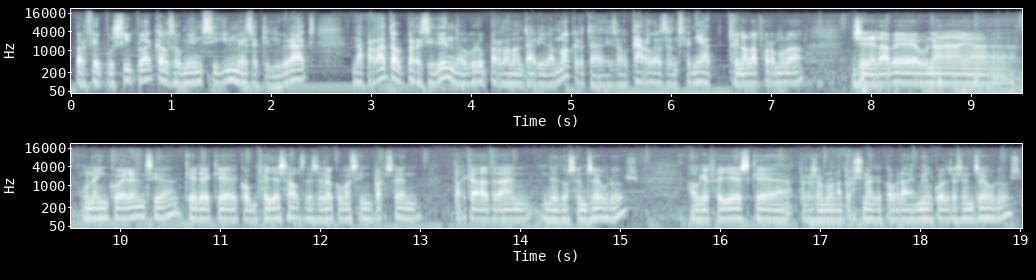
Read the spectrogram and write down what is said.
per fer possible que els augments siguin més equilibrats. N'ha parlat el president del grup parlamentari demòcrata, és el Carles Ensenyat. Al final la fórmula generava una, una incoherència, que era que com feia salts de 0,5% per cada tram de 200 euros, el que feia és que, per exemple, una persona que cobrava 1.400 euros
